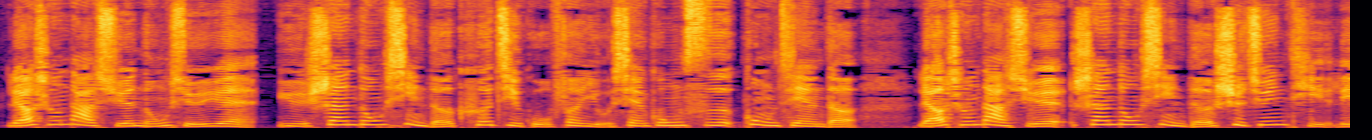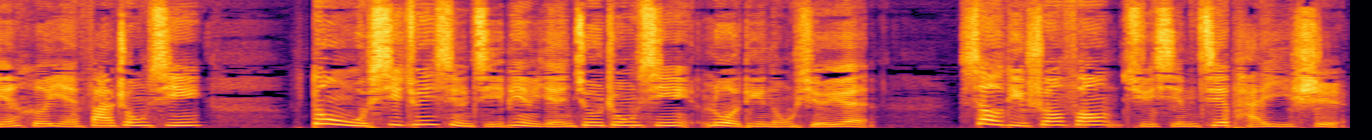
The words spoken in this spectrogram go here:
聊城大学农学院与山东信德科技股份有限公司共建的聊城大学山东信德噬菌体联合研发中心。动物细菌性疾病研究中心落地农学院，校地双方举行揭牌仪式。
